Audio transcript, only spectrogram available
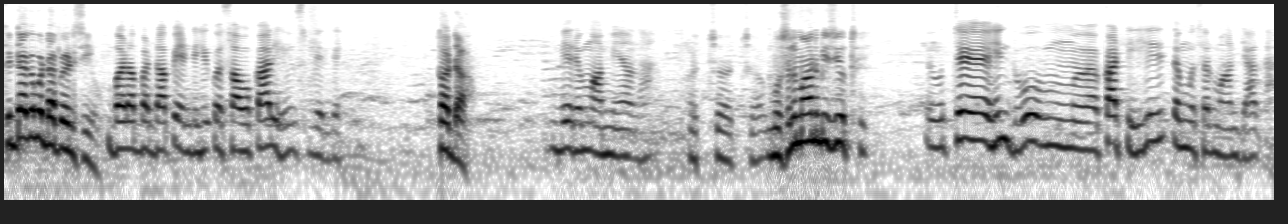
ਕਿੱਡਾ ਕੁ ਵੱਡਾ ਪਿੰਡ ਸੀ ਉਹ? ਬੜਾ ਵੱਡਾ ਪਿੰਡ ਸੀ ਕੋਈ ਸੌ ਘਰ ਸੀ ਉਸ ਵੇਲੇ। ਤੁਹਾਡਾ? ਮੇਰੇ ਮਾਮਿਆਂ ਦਾ। ਅੱਛਾ ਅੱਛਾ। ਮੁਸਲਮਾਨ ਵੀ ਸੀ ਉੱਥੇ? ਉੱਥੇ ਹਿੰਦੂ ਘੱਟ ਹੀ ਸੀ ਤੇ ਮੁਸਲਮਾਨ ਜ਼ਿਆਦਾ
